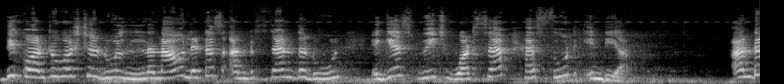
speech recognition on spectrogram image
The controversial rule. Now let us understand the rule against which WhatsApp has sued India. Under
